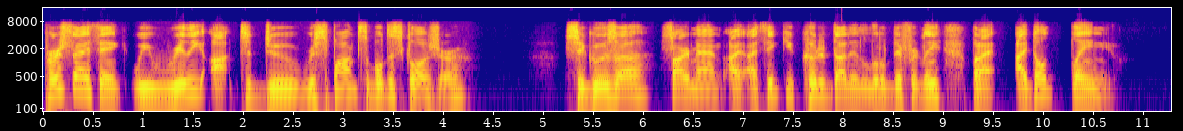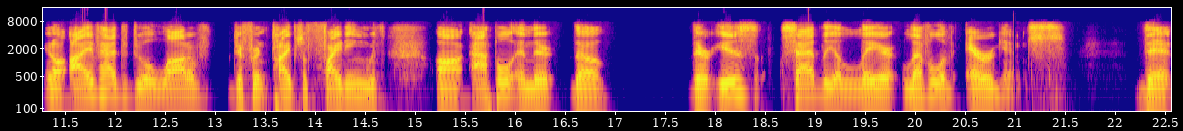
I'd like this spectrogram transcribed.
personally, I think we really ought to do responsible disclosure. Siguza, sorry, man. I, I think you could have done it a little differently, but I, I don't blame you. You know, I've had to do a lot of different types of fighting with uh, Apple, and there the there is sadly a layer level of arrogance that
